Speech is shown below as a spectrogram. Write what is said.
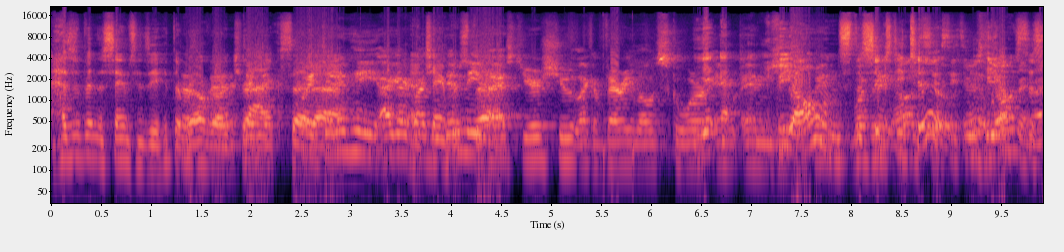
Hasn't been the same since he hit the Doesn't railroad matter. tracks. Didn't, wait, at, uh, didn't he? I got a at question. Chambers Didn't he Drive. last year shoot like a very low score? Yeah, in, in he the Open? owns the Wasn't it- 62. owns 62. He owns Open, the right?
